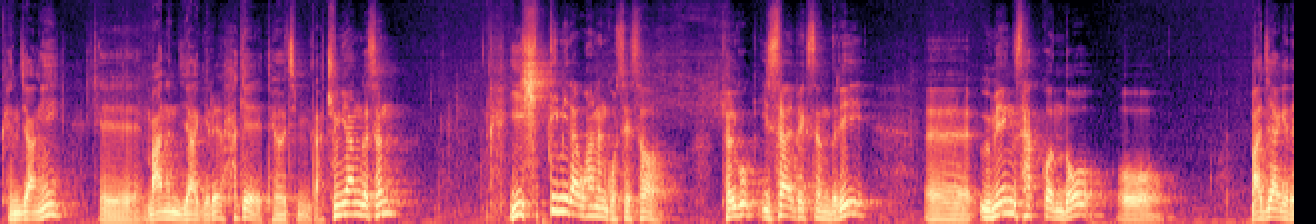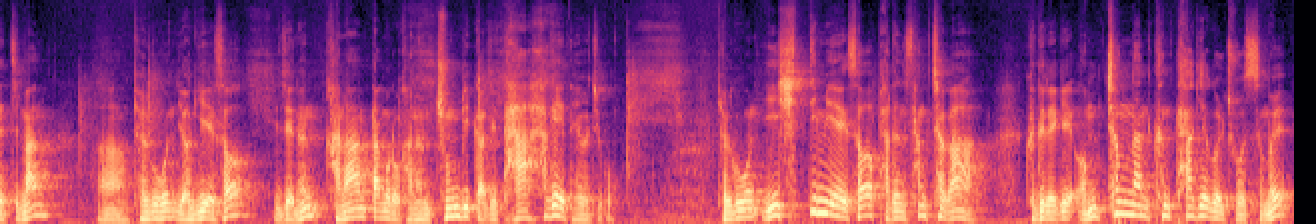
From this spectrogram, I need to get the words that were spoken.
굉장히 예, 많은 이야기를 하게 되어집니다. 중요한 것은 이 시딤이라고 하는 곳에서 결국 이스라엘 백성들이 음행 사건도 어, 맞이하게 됐지만 어, 결국은 여기에서 이제는 가나안 땅으로 가는 준비까지 다 하게 되어지고 결국은 이 시딤에서 받은 상처가 그들에게 엄청난 큰 타격을 주었음을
